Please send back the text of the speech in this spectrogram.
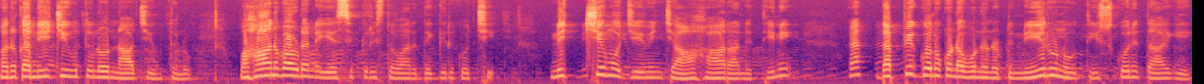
కనుక నీ జీవితంలో నా జీవితంలో మహానుభావుడైన యేసుక్రీస్తు వారి దగ్గరికి వచ్చి నిత్యము జీవించే ఆహారాన్ని తిని దప్పి దప్పికొనకుండా ఉండినట్టు నీరు నువ్వు తీసుకొని తాగి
